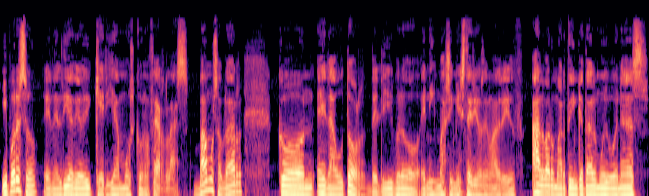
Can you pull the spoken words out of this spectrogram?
y por eso en el día de hoy queríamos conocerlas. Vamos a hablar con el autor del libro Enigmas y Misterios de Madrid, Álvaro Martín. ¿Qué tal? Muy buenas.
